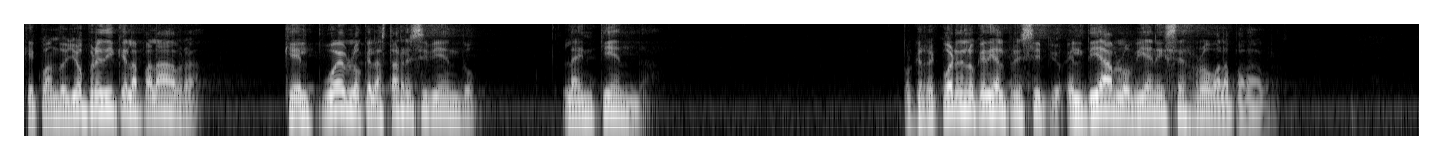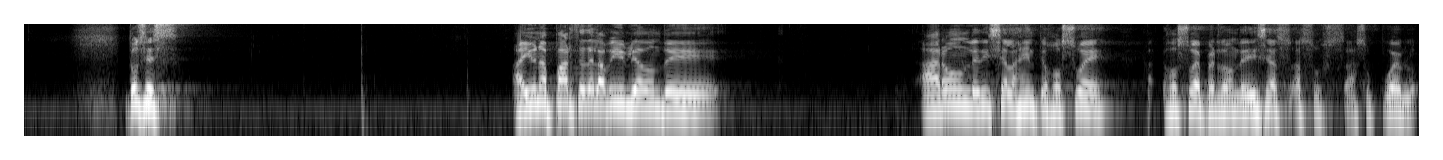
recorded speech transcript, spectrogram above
que cuando yo predique la palabra, que el pueblo que la está recibiendo la entienda. Porque recuerden lo que dije al principio, el diablo viene y se roba la palabra. Entonces, hay una parte de la Biblia donde Aarón le dice a la gente, Josué, Josué, perdón, le dice a, a su pueblo,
